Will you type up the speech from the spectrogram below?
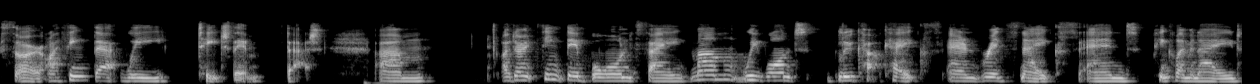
So I think that we teach them that. Um, I don't think they're born saying, Mum, we want blue cupcakes and red snakes and pink lemonade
